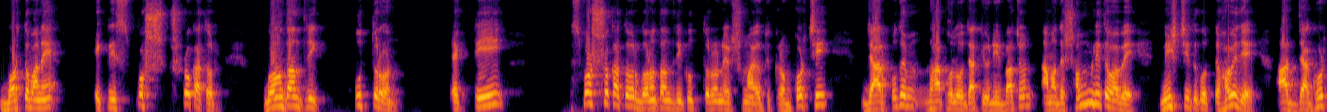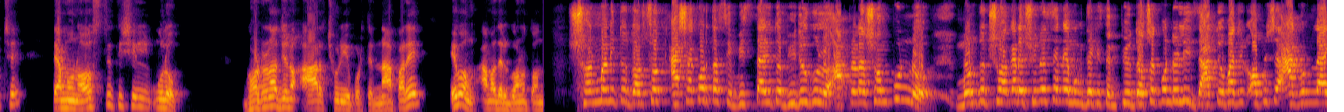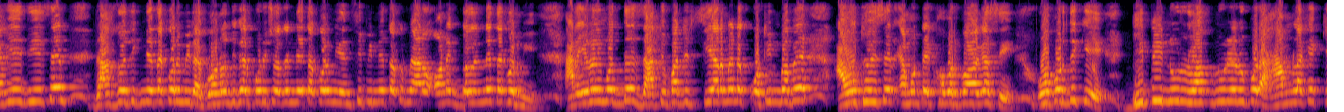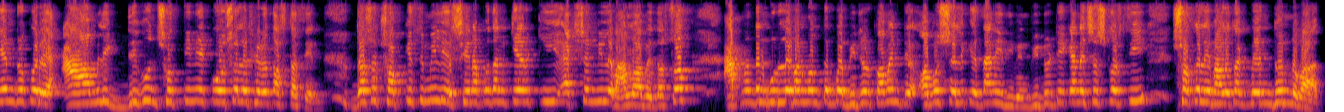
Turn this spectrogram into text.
বর্তমানে একটি স্পর্শকাতর গণতান্ত্রিক উত্তরণ, একটি স্পর্শকাতর গণতান্ত্রিক উত্তরণের সময় অতিক্রম করছি, যার প্রথম ধাপ হলো জাতীয় নির্বাচন। আমাদের সম্মিলিতভাবে নিশ্চিত করতে হবে যে আজ যা ঘটছে, তেমন অস্থিতিশীলমূলক ঘটনা যেন আর ছড়িয়ে পড়তে না পারে। এবং আমাদের গণতন্ত্র সম্মানিত দর্শক, আশা করতেছি বিস্তারিত ভিডিওগুলো আপনারা সম্পূর্ণ মনোযোগ সহকারে শুনেছেন এবং দেখেছেন। প্রিয় দর্শক মন্ডলী জাতীয় পার্টির অফিসে আগুন লাগিয়ে দিয়েছেন রাজনৈতিক নেতাকর্মীরা গণ অধিকার পরিষদের নেতাকর্মী এনসিপির নেতাকর্মী, আরও অনেক দলের নেতাকর্মী। আর এরই মধ্যে জাতীয় পার্টির চেয়ারম্যানও কঠিনভাবে আহত হয়েছেন এমনটাই খবর পাওয়া গেছে। অপরদিকে, ডিপি নুর হক নূরের উপর হামলাকে কেন্দ্র করে আওয়ামী লীগ দ্বিগুণ শক্তি নিয়ে কৌশলে ফেরত আসতেছেন। দর্শক, সবকিছু মিলিয়ে সেনাপ্রধান কে কি অ্যাকশন নিলে ভালো হবে? দর্শক, আপনাদের মূল্যবান মন্তব্য ভিডিওর কমেন্টে অবশ্যই লিখে জানিয়ে দিবেন। ভিডিওটি এখানে শেষ করছি। সকলে ভালো থাকবেন। ধন্যবাদ।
